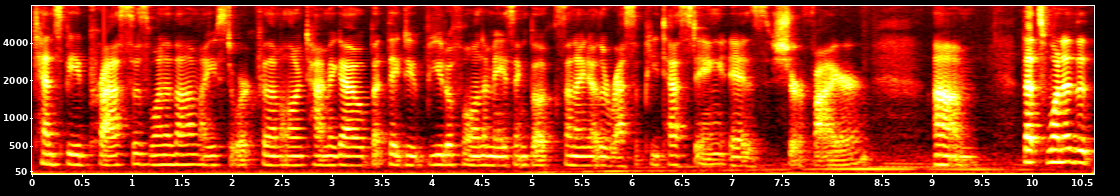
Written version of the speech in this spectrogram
10 Speed Press is one of them. I used to work for them a long time ago, but they do beautiful and amazing books, and I know the recipe testing is surefire. Um, that's one of the,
